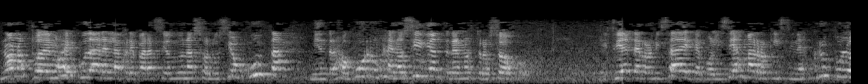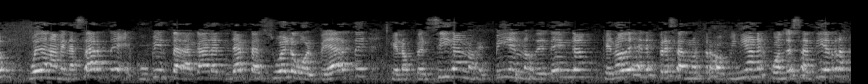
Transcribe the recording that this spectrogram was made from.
No nos podemos escudar en la preparación de una solución justa mientras ocurre un genocidio entre nuestros ojos. Estoy aterrorizada de que policías marroquíes sin escrúpulos puedan amenazarte, escupirte a la cara, tirarte al suelo, golpearte, que nos persigan, nos espíen, nos detengan, que no dejen expresar nuestras opiniones cuando esa tierra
